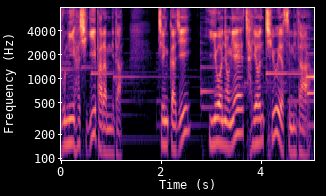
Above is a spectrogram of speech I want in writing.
문의하시기 바랍니다. 지금까지 이원영의 자연치유였습니다.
